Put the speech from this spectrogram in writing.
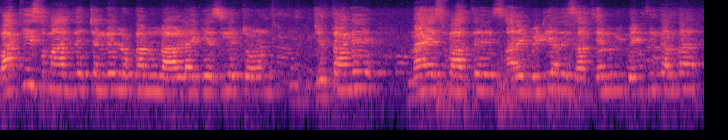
ਬਾਕੀ ਸਮਾਜ ਦੇ ਚੰਗੇ ਲੋਕਾਂ ਨੂੰ ਨਾਲ ਲੈ ਕੇ ਅਸੀਂ ਇਹ ਚੋਣ ਜਿੱਤਾਂਗੇ। ਮੈਂ ਇਸ ਵਾਸਤੇ ਸਾਰੇ ਮੀਡੀਆ ਦੇ ਸਾਥੀਆਂ ਨੂੰ ਵੀ ਬੇਨਤੀ ਕਰਦਾ।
